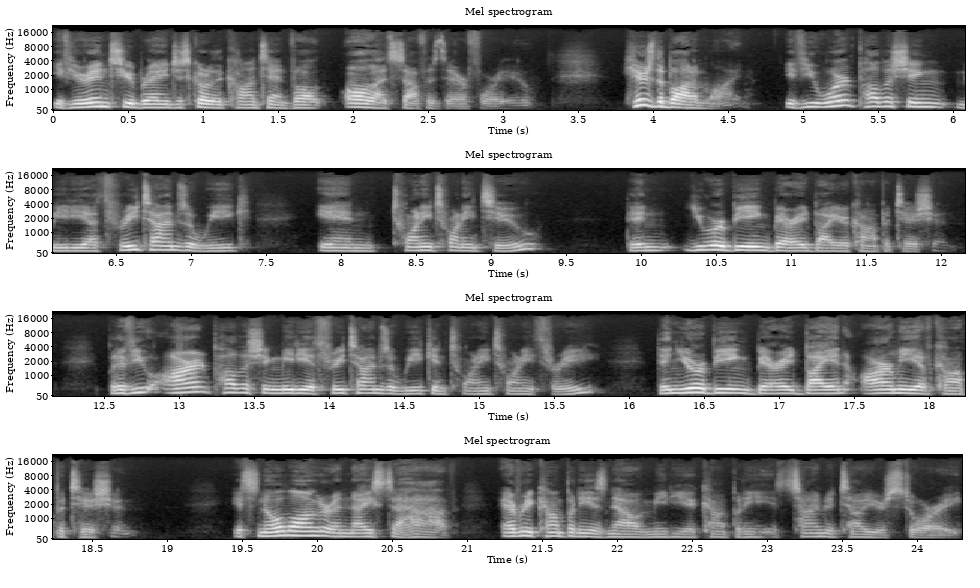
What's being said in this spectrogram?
If you're in Two Brain, just go to the content vault. All that stuff is there for you. Here's the bottom line if you weren't publishing media three times a week in 2022, then you were being buried by your competition. But if you aren't publishing media three times a week in 2023, then you're being buried by an army of competition. It's no longer a nice to have. Every company is now a media company. It's time to tell your story.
